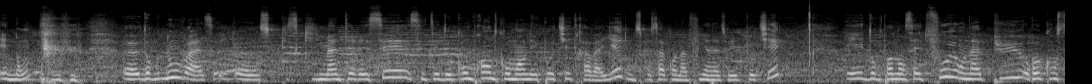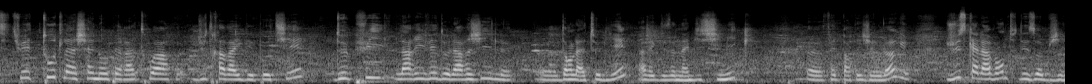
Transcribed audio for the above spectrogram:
et non. Euh, donc nous, voilà, euh, ce, qui- m'intéressait, c'était de comprendre comment les potiers travaillaient. Donc c'est pour ça qu'on a fouillé un atelier de potier. Et donc pendant cette fouille, on a pu reconstituer toute la chaîne opératoire du travail des potiers, depuis l'arrivée de l'argile euh, dans l'atelier, avec des analyses chimiques euh, faites par des géologues, jusqu'à la vente des objets.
